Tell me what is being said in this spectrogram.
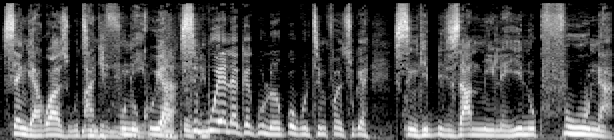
sengiyakwazi ukuthi Manje ngifuna nempilo. ukuya Yeah. sibuyele ke kuloko ukuthi mfowethu ke singibizamile yini ukufuna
